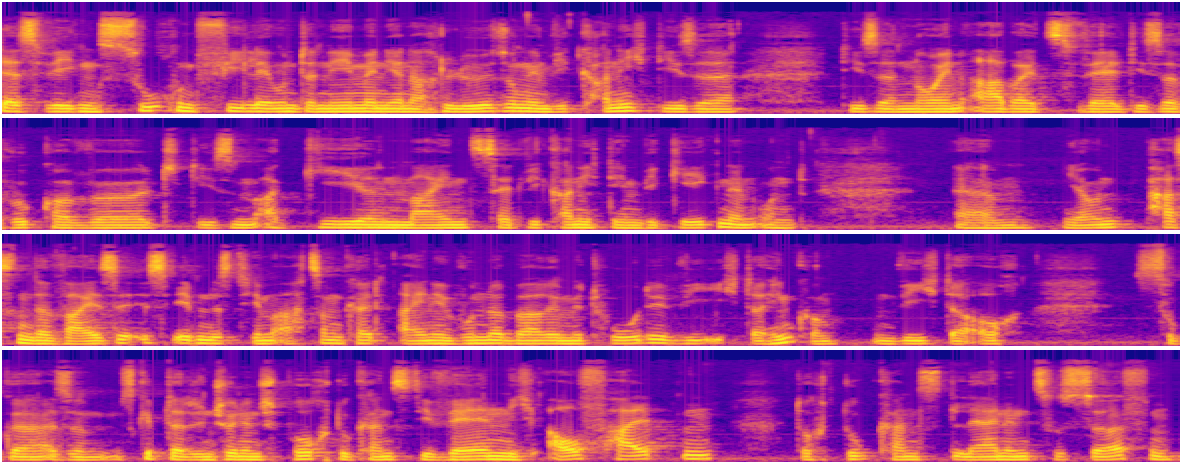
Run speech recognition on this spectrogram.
deswegen suchen viele Unternehmen ja nach Lösungen, wie kann ich diese, dieser neuen Arbeitswelt, dieser VUCA World, diesem agilen Mindset, wie kann ich dem begegnen? Und ähm, ja, und passenderweise ist eben das Thema Achtsamkeit eine wunderbare Methode, wie ich da hinkomme und wie ich da auch sogar, also es gibt da den schönen Spruch, du kannst die Wellen nicht aufhalten, doch du kannst lernen zu surfen.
